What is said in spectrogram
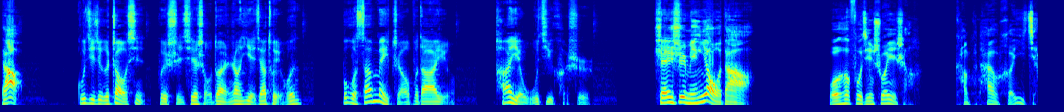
道：“估计这个赵信会使些手段让叶家退婚，不过三妹只要不答应，他也无计可施。”沈世明又道：“我和父亲说一声，看看他有何意见。”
